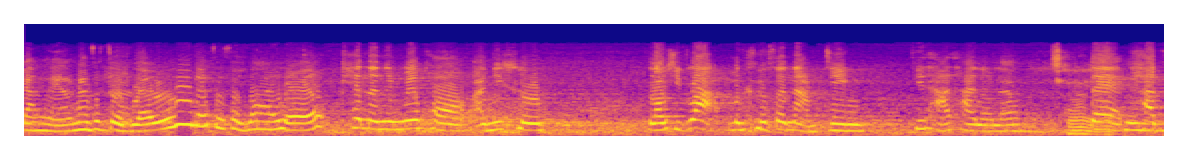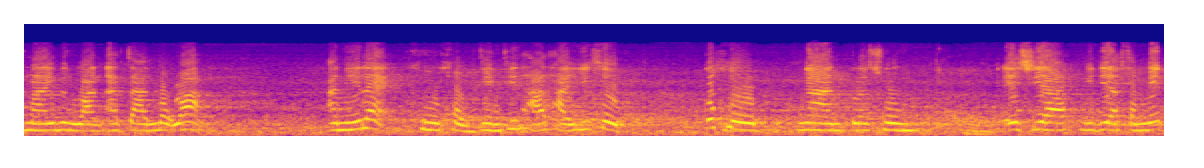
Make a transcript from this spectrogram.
ยังแล้ว น่าจะจบแล้วอุ๊ยน่าจะสบายแล้ว แค่นั้นยังไม่พอ อันนี้คือ เราคิดว่ามันคือสนามจริงที่ท้าทายเราแล้ว ใช่ แต่ถัดมาอีกหนึ่งวันอาจารย์บอกว่า อันนี้แหละคือของจริงที่ท้าทายที่สุด ก็คืองานประชุมเอเชียมีเดียสมิ t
